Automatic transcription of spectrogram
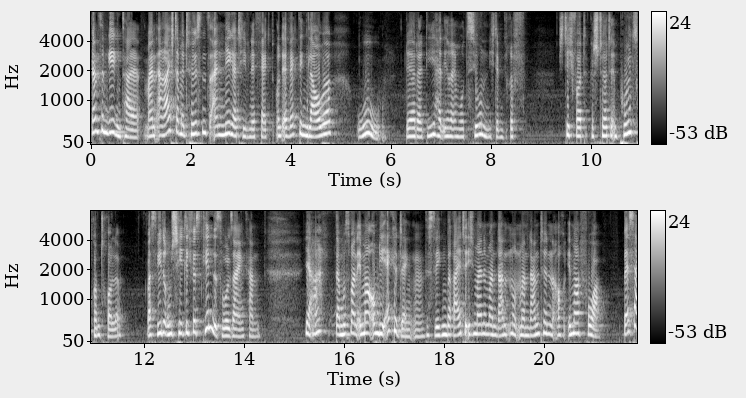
Ganz im Gegenteil, man erreicht damit höchstens einen negativen Effekt und erweckt den Glaube, uh, der oder die hat ihre Emotionen nicht im Griff. Stichwort gestörte Impulskontrolle, was wiederum schädlich fürs Kindeswohl sein kann. Ja, da muss man immer um die Ecke denken. Deswegen bereite ich meine Mandanten und Mandantinnen auch immer vor. Besser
